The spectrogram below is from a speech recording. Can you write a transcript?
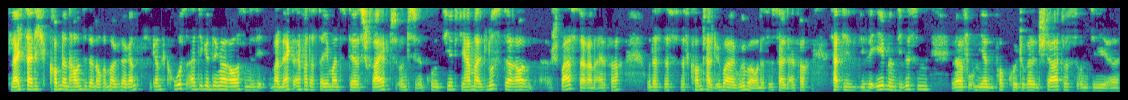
gleichzeitig kommen dann, hauen sie dann auch immer wieder ganz, ganz großartige Dinger raus und sie, man merkt einfach, dass da jemand, der es schreibt und äh, produziert, die haben halt Lust daran, Spaß daran einfach und das, das, das kommt halt überall rüber und es ist halt einfach, es hat diese, diese Ebenen, sie wissen äh, um ihren popkulturellen Status und sie, äh,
